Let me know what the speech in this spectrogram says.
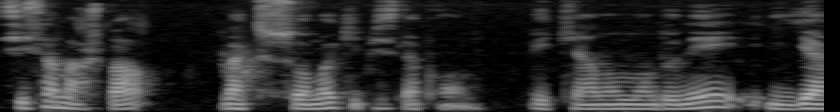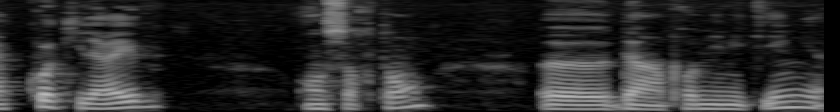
si ça marche pas, bah, que ce soit moi qui puisse la prendre et qu'à un moment donné, il y a quoi qu'il arrive en sortant euh, d'un premier meeting,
